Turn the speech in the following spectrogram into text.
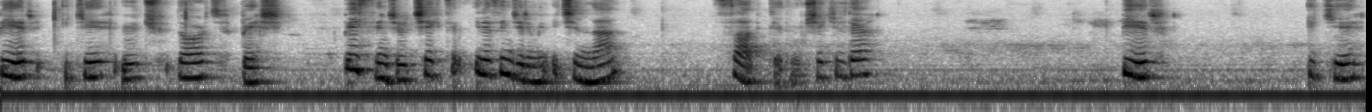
1, 2, 3, 4, 5. 5 zincir çektim. Yine zincirimin içinden sabitledim bu şekilde. 1 2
